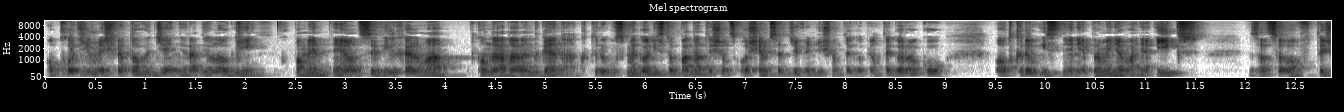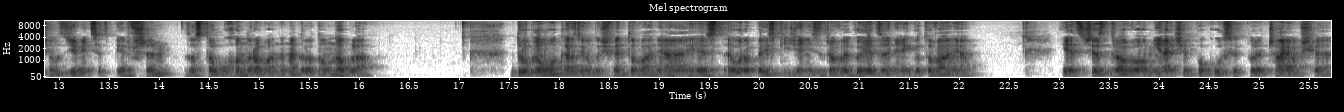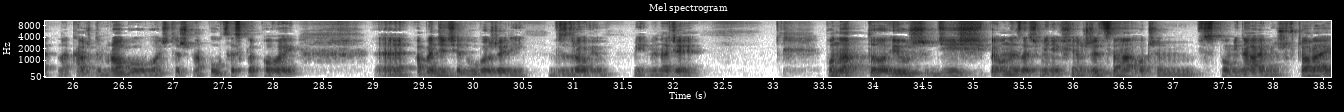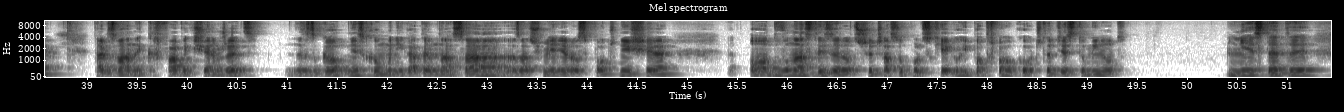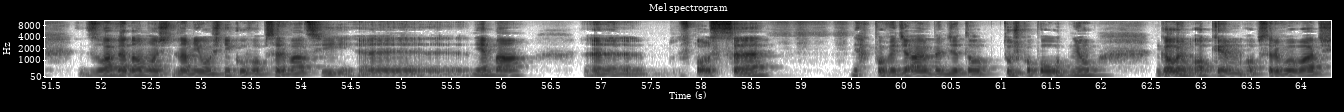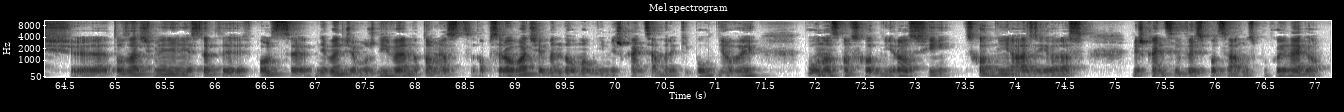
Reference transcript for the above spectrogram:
Obchodzimy Światowy Dzień Radiologii, upamiętniający Wilhelma Konrada Rentgena, który 8 listopada 1895 roku odkrył istnienie promieniowania X, za co w 1901 został uhonorowany Nagrodą Nobla. Drugą okazją do świętowania jest Europejski Dzień Zdrowego Jedzenia i Gotowania. Jedzcie zdrowo, omijajcie pokusy, które czają się na każdym rogu bądź też na półce sklepowej, e, a będziecie długo żyli w zdrowiu. Miejmy nadzieję. Ponadto już dziś pełne zaćmienie księżyca, o czym wspominałem już wczoraj, tak zwany krwawy księżyc. Zgodnie z komunikatem NASA, zaćmienie rozpocznie się o 12.03 czasu polskiego i potrwa około 40 minut. Niestety, zła wiadomość dla miłośników obserwacji e, nieba. E, w Polsce, jak powiedziałem, będzie to tuż po południu. Gołym okiem obserwować e, to zaćmienie niestety w Polsce nie będzie możliwe, natomiast obserwować je będą mogli mieszkańcy Ameryki Południowej, północno-wschodniej Rosji, wschodniej Azji oraz mieszkańcy wysp Oceanu Spokojnego.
